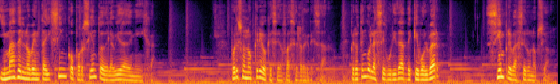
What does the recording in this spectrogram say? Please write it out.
y más del 95% de la vida de mi hija. Por eso no creo que sea fácil regresar, pero tengo la seguridad de que volver siempre va a ser una opción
